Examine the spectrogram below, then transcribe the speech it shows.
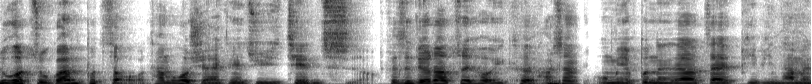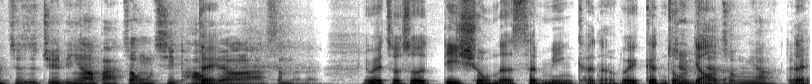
如果主观不走，他们或许还可以继续坚持哦。可是留到最后一刻，好像我们也不能要再批评他们，就是决定要把重武器抛掉啦什么的。因为这时候弟兄的生命可能会更重要的。重要。对，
